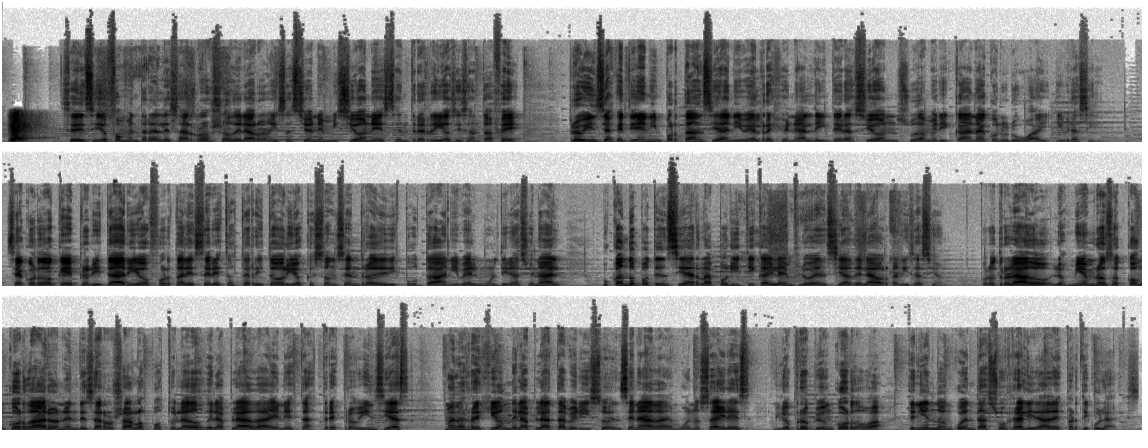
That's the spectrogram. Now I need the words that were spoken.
Se decidió fomentar el desarrollo de la organización en Misiones, Entre Ríos y Santa Fe, provincias que tienen importancia a nivel regional de integración sudamericana con Uruguay y Brasil. Se acordó que es prioritario fortalecer estos territorios que son centro de disputa a nivel multinacional, buscando potenciar la política y la influencia de la organización. Por otro lado, los miembros concordaron en desarrollar los postulados de La Plata en estas tres provincias, más la región de La Plata, Berizo, Ensenada en Buenos Aires y lo propio en Córdoba, teniendo en cuenta sus realidades particulares.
